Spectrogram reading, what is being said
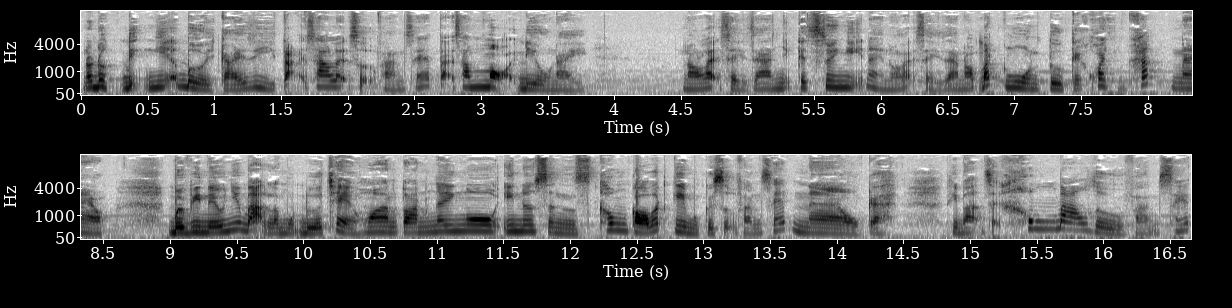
Nó được định nghĩa bởi cái gì? Tại sao lại sợ phán xét? Tại sao mọi điều này nó lại xảy ra? Những cái suy nghĩ này nó lại xảy ra? Nó bắt nguồn từ cái khoảnh khắc nào? Bởi vì nếu như bạn là một đứa trẻ hoàn toàn ngây ngô, innocence, không có bất kỳ một cái sự phán xét nào cả, thì bạn sẽ không bao giờ phán xét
